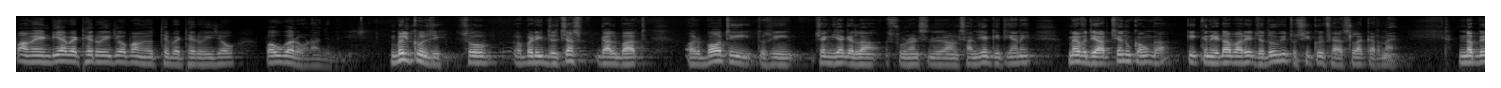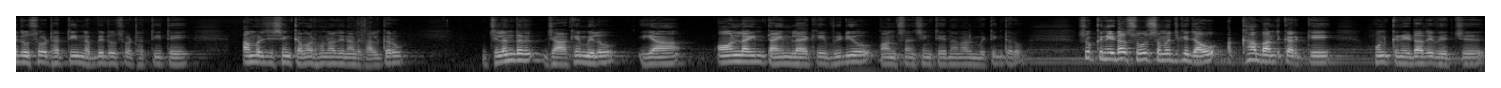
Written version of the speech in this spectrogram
ਭਾਵੇਂ ਇੰਡੀਆ ਬੈਠੇ ਰੋਈ ਜਾਓ, ਭਾਵੇਂ ਉੱਥੇ ਬੈਠੇ ਰੋਈ ਜਾਓ, ਪਊਗਾ ਰੋਣਾ ਜ਼ਿੰਦਗੀ 'ਚ। ਬਿਲਕੁਲ ਜੀ। ਸੋ, ਬੜੀ ਦਿਲਚਸਪ ਗੱਲਬਾਤ ਔਰ ਬਹੁਤ ਹੀ ਤੁਸੀਂ ਚੰਗੀਆਂ ਗੱਲਾਂ ਸਟੂਡੈਂਟਸ ਦੇ ਨਾਲ ਸਾਂਝੀਆਂ ਕੀਤੀਆਂ ਨੇ। ਮੈਂ ਵਿਦਿਆਰਥੀਆਂ ਨੂੰ ਕਹੂੰਗਾ ਕਿ ਕੈਨੇਡਾ ਬਾਰੇ ਜਦੋਂ ਵੀ ਤੁਸੀਂ ਕੋਈ ਫੈਸਲਾ ਕਰਨਾ ਹੈ 90238 90238 ਤੇ ਅਮਰਜੀਤ ਸਿੰਘ ਕੰਵਰ ਉਹਨਾਂ ਦੇ ਨਾਲ ਗੱਲ ਕਰੋ। ਜਲੰਧਰ ਜਾ ਕੇ ਮਿਲੋ ਜਾਂ ਆਨਲਾਈਨ ਟਾਈਮ ਲੈ ਕੇ ਵੀਡੀਓ ਕਾਨਫਰੈਂਸਿੰਗ ਤੇ ਇਹਨਾਂ ਨਾਲ ਮੀਟਿੰਗ ਕਰੋ। ਸੋ ਕੈਨੇਡਾ ਸੋਚ ਸਮਝ ਕੇ ਜਾਓ ਅੱਖਾਂ ਬੰਦ ਕਰਕੇ ਹੁਣ ਕੈਨੇਡਾ ਦੇ ਵਿੱਚ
